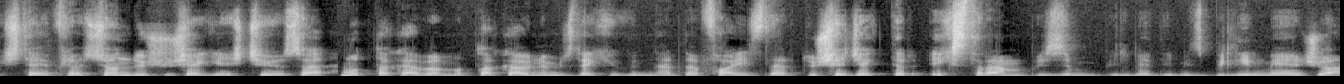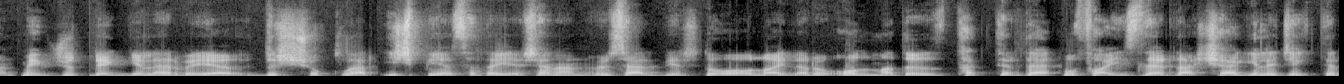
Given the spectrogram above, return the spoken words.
işte enflasyon düşüşe geçiyorsa mutlaka ve mutlaka önümüzdeki günlerde faizler düşecektir. Ekstrem bizim bilmediğimiz, bilinmeyen şu an mevcut dengeler veya dış şoklar, iç piyasada yaşanan özel bir doğa olayları olmadığı takdirde bu faizler de aşağı aşağı gelecektir.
